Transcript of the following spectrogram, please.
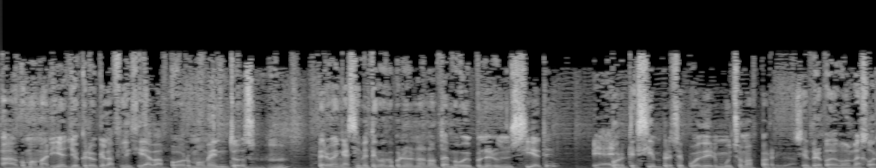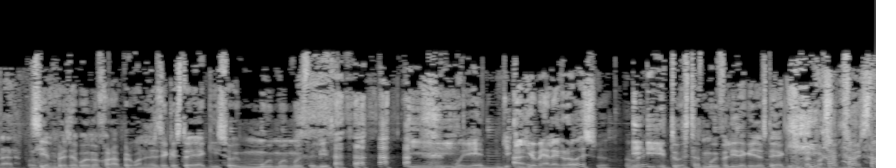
ah, como a María, yo creo que la felicidad va por momentos. Pero venga, si me tengo que poner una nota, me voy a poner un 7. Porque siempre se puede ir mucho más para arriba. Siempre podemos mejorar. pues siempre se puede mejorar, pero bueno, desde que estoy aquí soy muy, muy, muy feliz. y, Muy bien. Y, y yo me alegro de eso. y, y tú estás muy feliz de que yo esté aquí. Por supuesto,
